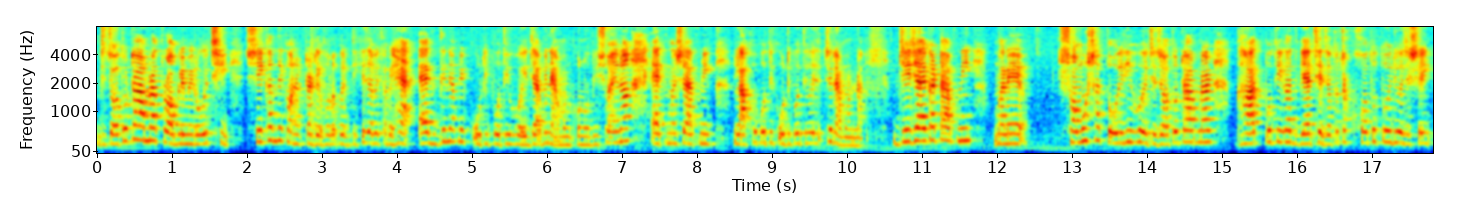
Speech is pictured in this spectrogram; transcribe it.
যে যতটা আমরা প্রবলেমে রয়েছি, সেখান থেকে অনেকটা ডেভেলপের দিকে যাবে। তবে হ্যাঁ একদিনে আপনি কোটিপতি হয়ে যাবেন এমন কোনো বিষয় না। এক মাসে আপনি লাখপতি, কোটিপতি হয়ে যাচ্ছেন এমন না। যে জায়গাটা আপনি মানে সমস্যা তৈরি হয়েছে, যতটা আপনার ঘাত প্রতিঘাত গেছে, যতটা ক্ষত তৈরি হয়েছে, সেই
